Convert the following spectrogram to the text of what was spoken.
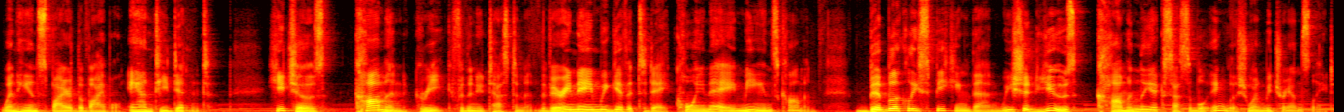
when he inspired the Bible, and he didn't. He chose common Greek for the New Testament. The very name we give it today, koine, means common. Biblically speaking, then, we should use commonly accessible English when we translate.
